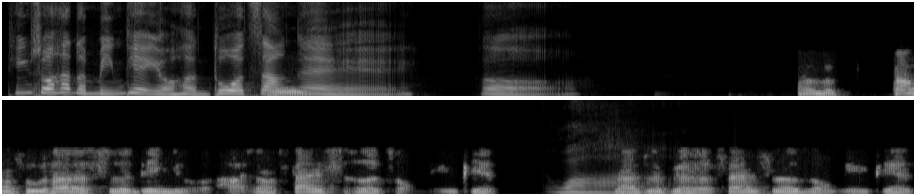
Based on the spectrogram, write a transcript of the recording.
听说他的名片有很多张哎，呃，他的当初他的设定有好像三十二种名片。哇，那这个三十二种名片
